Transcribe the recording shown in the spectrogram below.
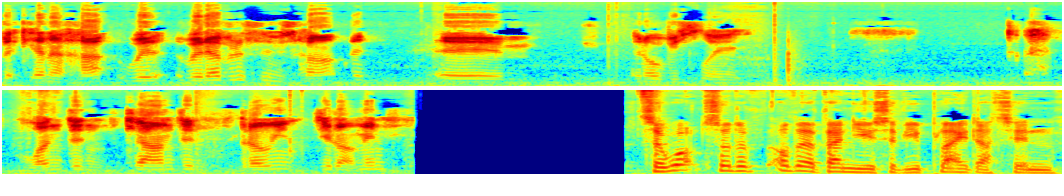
the kind of ha- where, where everything's happening, um, and obviously London, Camden, brilliant. Do you know what I mean? So, what sort of other venues have you played at in?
